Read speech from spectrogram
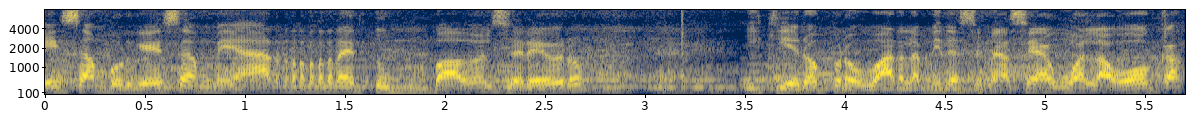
esa hamburguesa me ha retumbado el cerebro y quiero probarla. Mira, se me hace agua la boca.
